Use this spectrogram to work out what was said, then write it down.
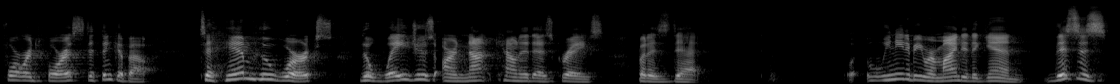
forward for us to think about. To him who works, the wages are not counted as grace, but as debt we need to be reminded again this is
